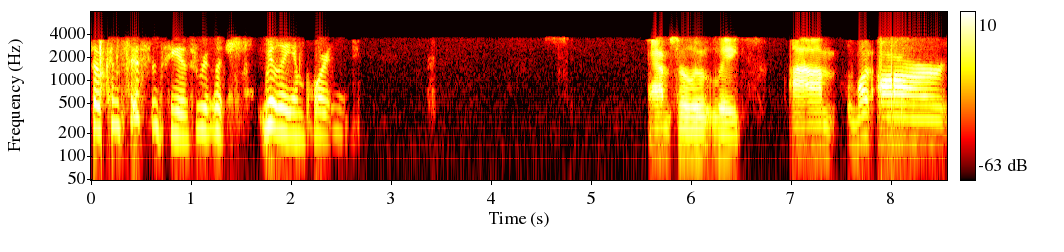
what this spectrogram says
so consistency is really really important. Absolutely. Um, what are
